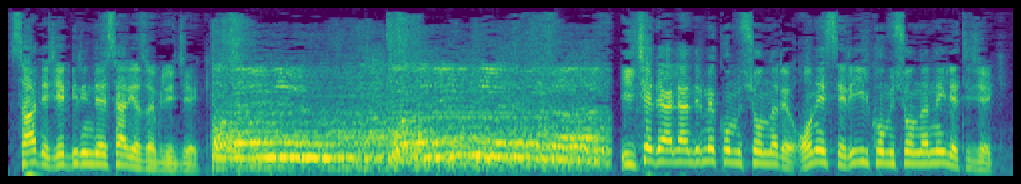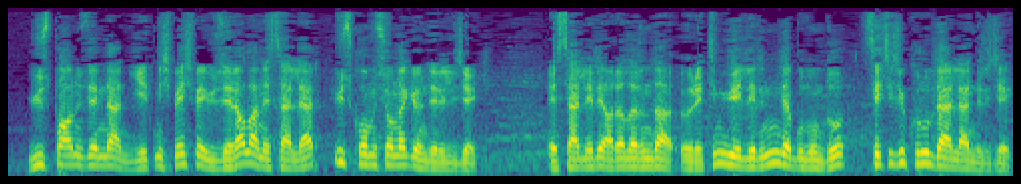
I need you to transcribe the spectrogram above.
sadece birinde eser yazabilecek. İlçe değerlendirme komisyonları 10 eseri il komisyonlarına iletecek. 100 puan üzerinden 75 ve üzeri alan eserler üst komisyona gönderilecek. Eserleri aralarında öğretim üyelerinin de bulunduğu seçici kurul değerlendirecek.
